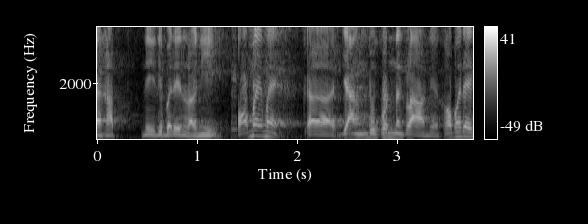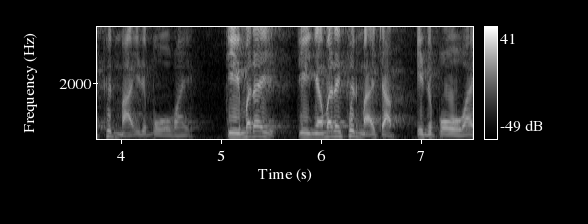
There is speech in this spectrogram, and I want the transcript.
นะครับนี่ในประเด็นเหล่านี้อ๋อไม่ไม่อย่างบุคคลดังกล่าวเนี่ยเขาไม่ได้ขึ้นหมายอินเตอร์โปไว้ จีนไม่ได้จีนยังไม่ได้ขึ้นหมายจับอินเตอร์โปไว้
